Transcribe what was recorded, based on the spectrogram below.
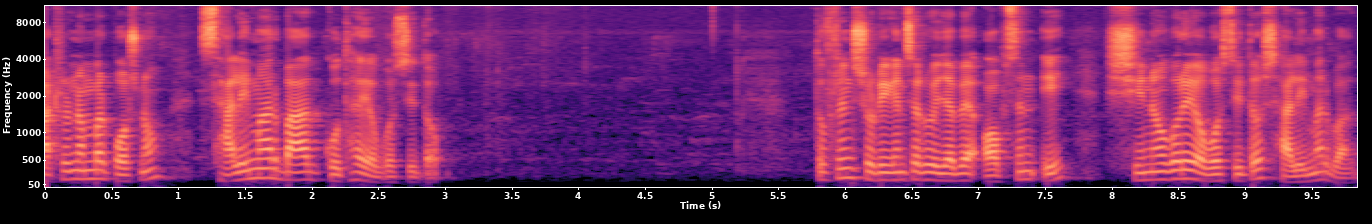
আঠেরো নম্বর প্রশ্ন শালিমার বাগ কোথায় অবস্থিত? তো ফ্রেন্ডস সঠিক অ্যান্সার হয়ে যাবে অপশন এ শ্রীনগরে অবস্থিত Shalimar Bagh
